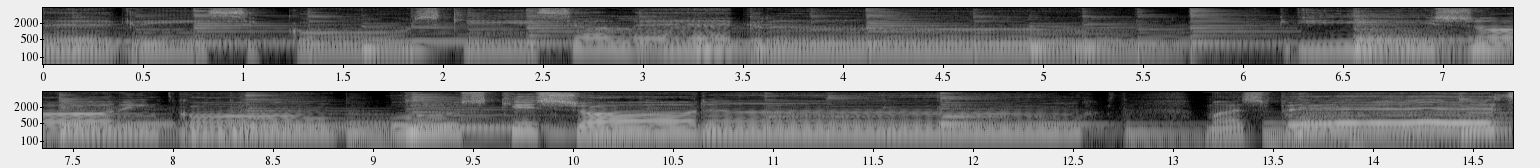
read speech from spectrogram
Alegrem-se com os que se alegram e chorem com os que choram, mas perseverem,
